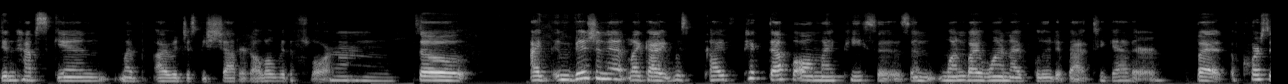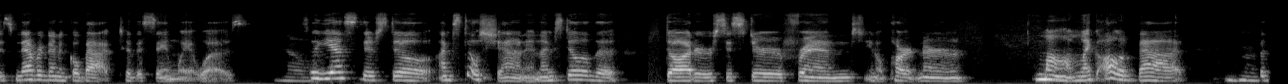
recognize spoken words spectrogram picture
didn't have skin my I would just be shattered all over the floor. Mm. So I envision it like I was I've picked up all my pieces and one by one I've glued it back together. But of course it's never going to go back to the same way it was. No. So yes, there's still I'm still Shannon. I'm still the daughter, sister, friend, you know, partner, mom, like all of that. Mm-hmm. But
